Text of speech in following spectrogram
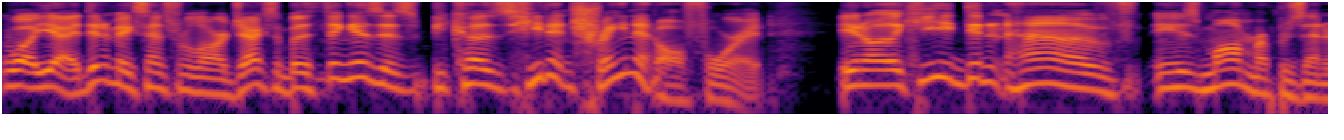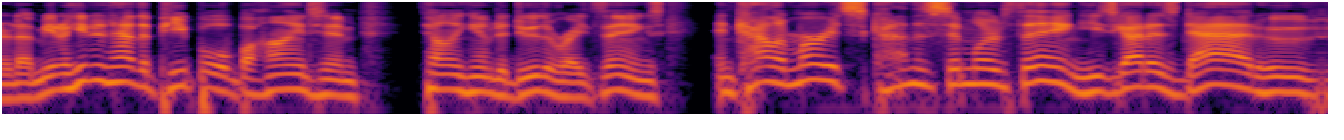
Well, yeah, it didn't make sense for Lamar Jackson, but the thing is, is because he didn't train at all for it. You know, like he didn't have his mom represented him. You know, he didn't have the people behind him telling him to do the right things. And Kyler Murray, it's kind of the similar thing. He's got his dad who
